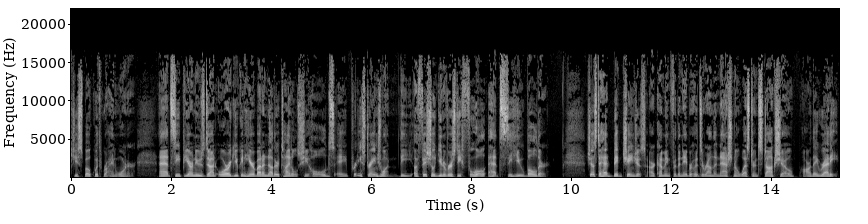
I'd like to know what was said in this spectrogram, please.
She spoke with Ryan Warner. At CPRnews.org, you can hear about another title she holds, a pretty strange one the official university fool at CU Boulder. Just ahead, big changes are coming for the neighborhoods around the National Western Stock Show. Are they ready?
